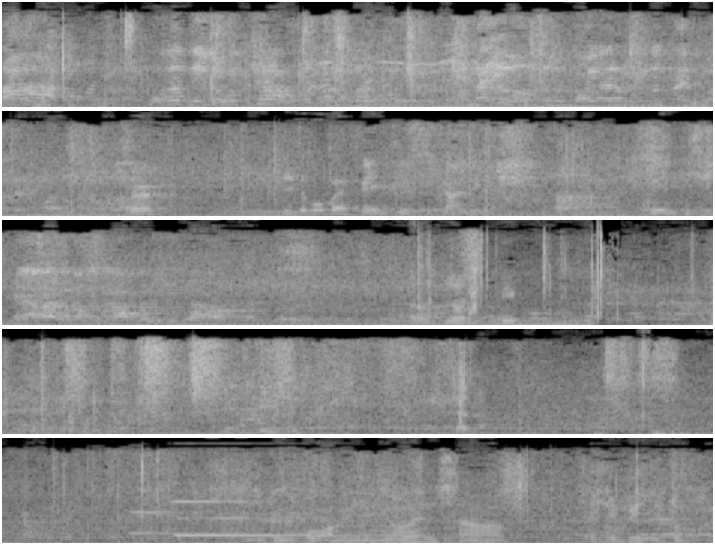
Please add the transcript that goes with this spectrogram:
Para. Wala, diluhod siya. Tayo, sumusuntok yan lang dito. Tayo ba Sir, dito po ba yung PNTC College? PNTC College. Anong floor? Fifth. PNTC. Kami ngayon sa elevator.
